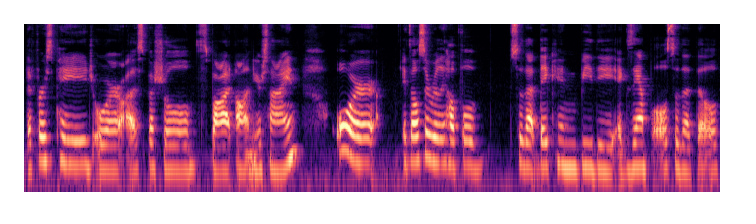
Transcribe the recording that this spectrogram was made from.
the first page or a special spot on your sign. Or it's also really helpful so that they can be the example so that they'll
